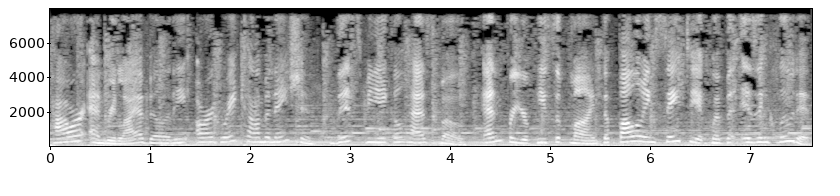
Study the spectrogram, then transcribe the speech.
Power and reliability are a great combination. This vehicle has both. And for your peace of mind, the following safety equipment is included.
